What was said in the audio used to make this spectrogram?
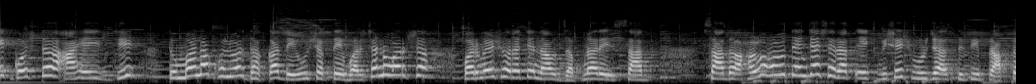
एक गोष्ट आहे जी तुम्हाला खोलवर धक्का देऊ शकते. वर्षानुवर्ष परमेश्वराचे नाव जपणारे साध साधं हळूहळू त्यांच्या शरीरात एक विशेष ऊर्जा स्थिती प्राप्त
